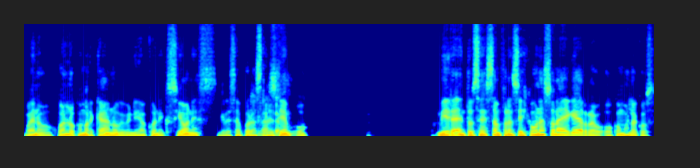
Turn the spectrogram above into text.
Bueno, Juan López Marcano, bienvenido a Conexiones. Gracias por hacer el tiempo. Mira, entonces San Francisco es una zona de guerra o cómo es la cosa?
